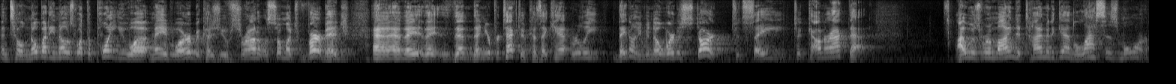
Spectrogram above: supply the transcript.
until nobody knows what the point you uh, made were because you've surrounded it with so much verbiage and they, they, then, then you're protected because they can't really, they don't even know where to start to say, to counteract that. I was reminded time and again less is more.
